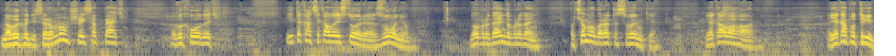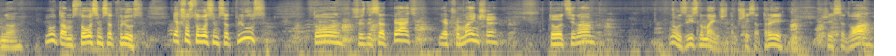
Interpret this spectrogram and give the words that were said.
на виході все одно 65 виходить. І така цікава історія. Дзвоню. Добрий день, добрий день. По чому берете свинки? Яка вага? Яка потрібна? Ну там 180 Якщо 180 то 65. Якщо менше, то ціна, ну, звісно, менше, там 63, 62.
